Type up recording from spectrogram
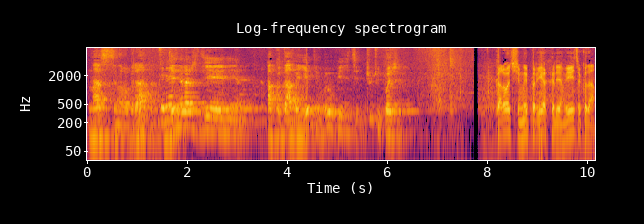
Настиного брата день, рождения. А куда мы едем, вы увидите чуть-чуть позже. Короче, мы приехали, видите куда?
